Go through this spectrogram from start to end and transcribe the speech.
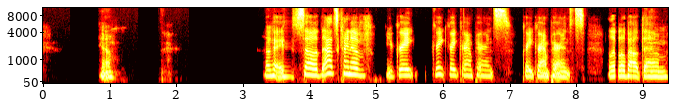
yeah. Okay, so that's kind of your great great great grandparents, great grandparents, a little about them,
